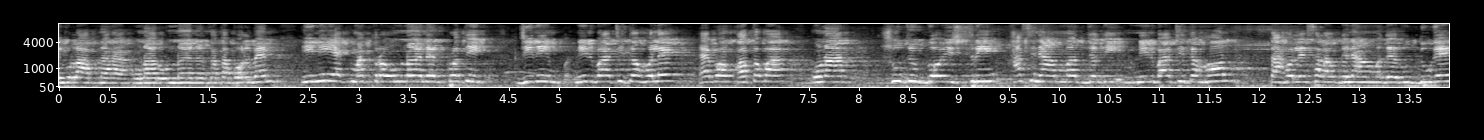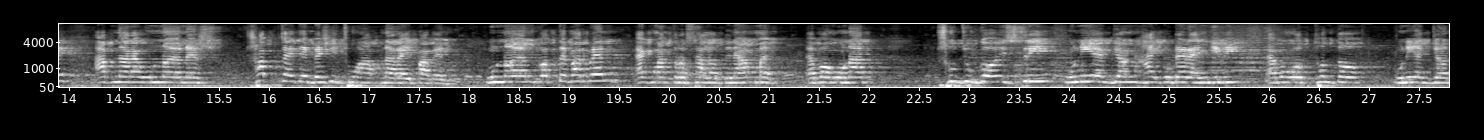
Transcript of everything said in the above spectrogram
এগুলো আপনারা ওনার উন্নয়নের কথা বলবেন। ইনি একমাত্র উন্নয়নের প্রতীক, যিনি নির্বাচিত হলে এবং অথবা ওনার সুযোগ্য স্ত্রী হাসিনা আহমদ যদি নির্বাচিত হন, তাহলে সালাউদ্দিন আহমদের উদ্যোগে আপনারা উন্নয়নের সবচাইতে বেশি ছোঁয়া আপনারাই পাবেন। উন্নয়ন করতে পারবেন, একমাত্র সালাউদ্দিন আহমেদ এবং ওনার সুযোগ্য স্ত্রী, উনি একজন হাইকোর্টের আইনজীবী এবং অত্যন্ত উনি একজন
